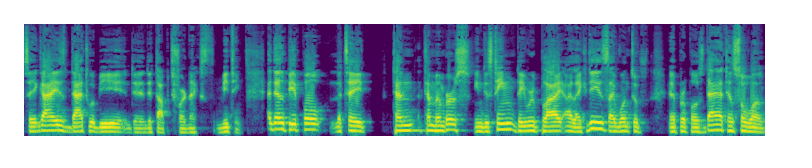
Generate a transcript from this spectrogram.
say guys that will be the, the topic for next meeting. And then people let's say 10, 10 members in this team they reply i like this i want to uh, propose that and so on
